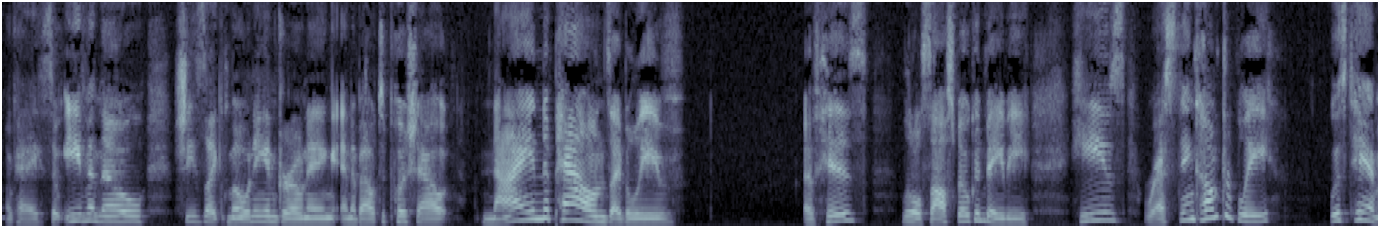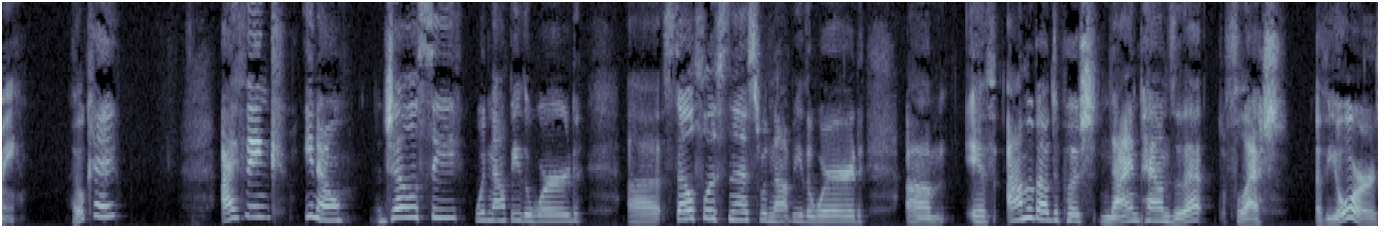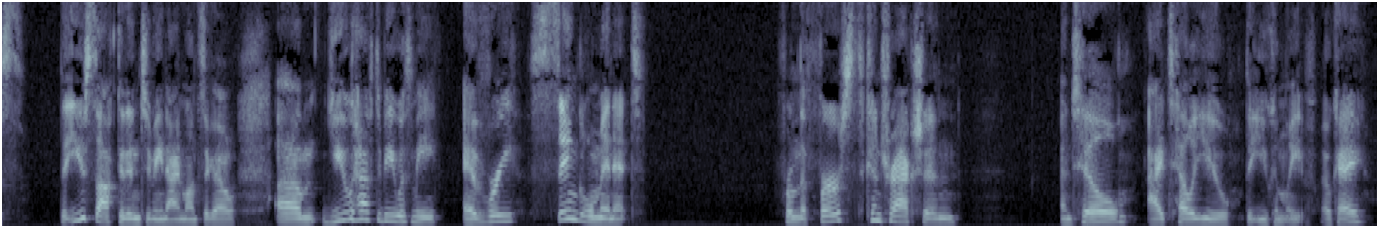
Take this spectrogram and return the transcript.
Okay, so even though she's like moaning and groaning and about to push out nine pounds, I believe, of his little soft spoken baby, he's resting comfortably with Tammy. Okay. I think, you know, jealousy would not be the word. Uh, selflessness would not be the word. Um, if I'm about to push nine pounds of that flesh of yours that you socked it into me nine months ago, um, you have to be with me every single minute from the first contraction until I tell you that you can leave, okay?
